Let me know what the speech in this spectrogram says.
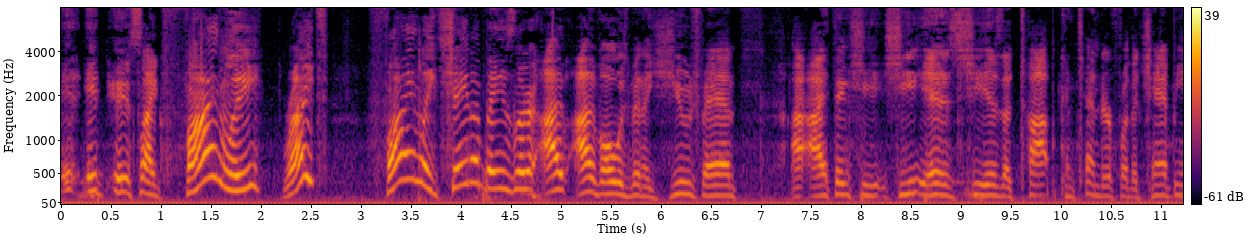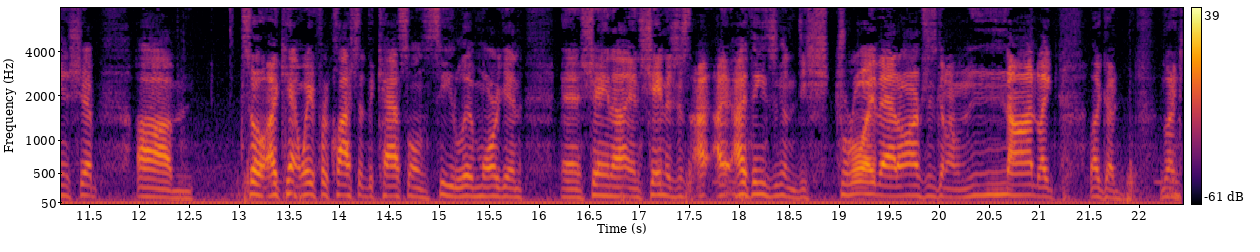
It, it it's like finally, right? Finally, Shayna Baszler. I've I've always been a huge fan. I, I think she she is she is a top contender for the championship. Um, so I can't wait for Clash at the Castle and see Liv Morgan and Shayna. And Shayna's just, I, I, I think she's gonna destroy that arm. She's gonna nod like, like a, like,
